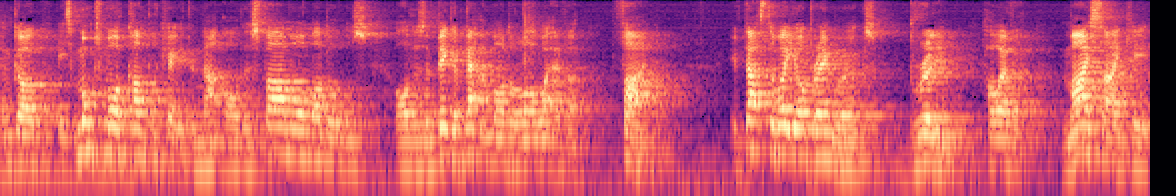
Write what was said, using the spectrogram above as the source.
and go, it's much more complicated than that, or there's far more models, or there's a bigger, better model, or whatever, fine. If that's the way your brain works, brilliant. However, my psyche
